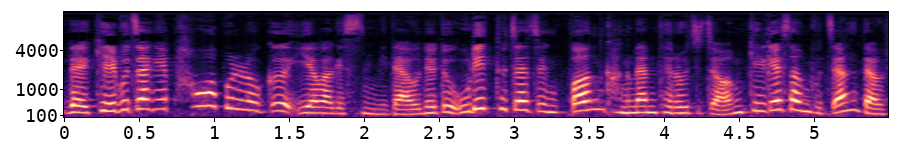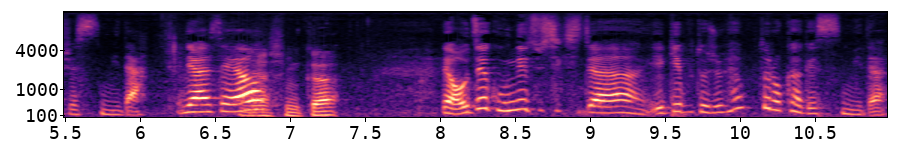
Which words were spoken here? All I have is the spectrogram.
네, 길부장의 파워블로그 이어가겠습니다. 오늘도 우리투자증권 강남대로지점 길계선 부장 나오셨습니다. 안녕하세요. 안녕하십니까. 네, 어제 국내 주식시장 얘기부터 좀 해보도록 하겠습니다.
